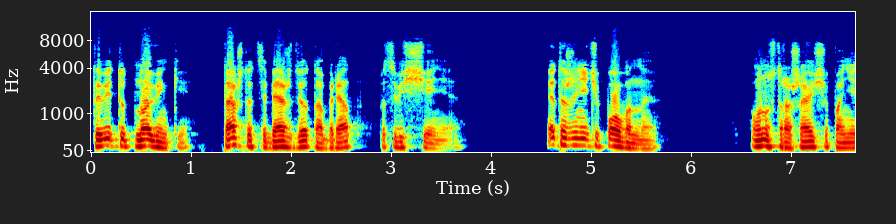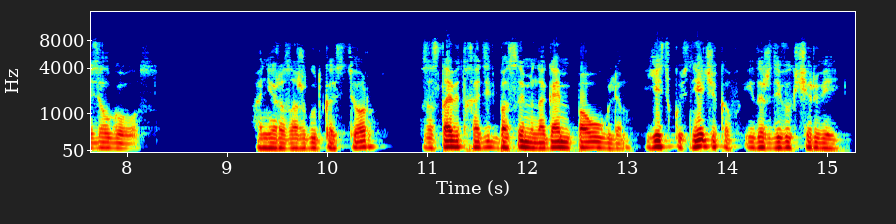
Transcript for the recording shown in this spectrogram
Ты ведь тут новенький, так что тебя ждет обряд посвящения. Это же не чипованное. Он устрашающе понизил голос. Они разожгут костер, Заставит ходить босыми ногами по углям, есть кузнечиков и дождевых червей.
